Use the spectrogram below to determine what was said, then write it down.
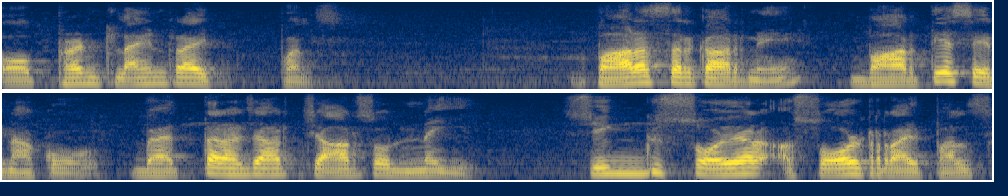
of frontline rifles. Bharat सरकार ने भारतीय सेना को बहत्तर हज़ार चार सौ नई सिग सोयर असॉल्ट राइफल्स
